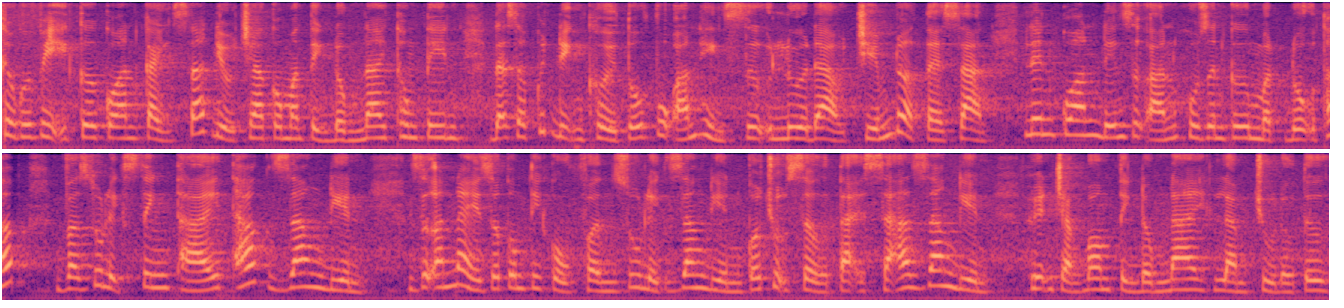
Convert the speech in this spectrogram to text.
Thưa quý vị, cơ quan cảnh sát điều tra công an tỉnh Đồng Nai thông tin đã ra quyết định khởi tố vụ án hình sự lừa đảo chiếm đoạt tài sản liên quan đến dự án khu dân cư mật độ thấp và du lịch sinh thái Thác Giang Điền. Dự án này do công ty cổ phần du lịch Giang Điền có trụ sở tại xã Giang Điền, huyện Trảng Bom, tỉnh Đồng Nai làm chủ đầu tư.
